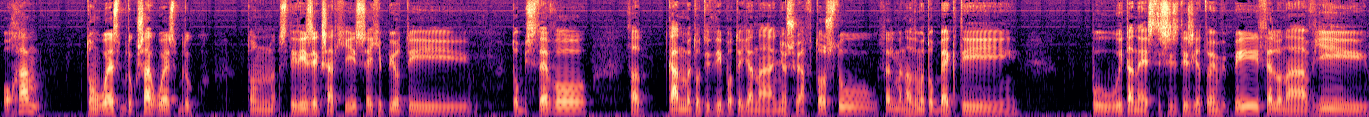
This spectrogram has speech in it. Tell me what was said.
Ο Χαμ τον Westbrook, σαν Westbrook, τον στηρίζει εξ αρχής. Έχει πει ότι τον πιστεύω. Θα κάνουμε το οτιδήποτε για να νιώσει ο εαυτός του. Θέλουμε να δούμε τον παίκτη που ήταν στη συζήτηση για το MVP. Θέλω να βγει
